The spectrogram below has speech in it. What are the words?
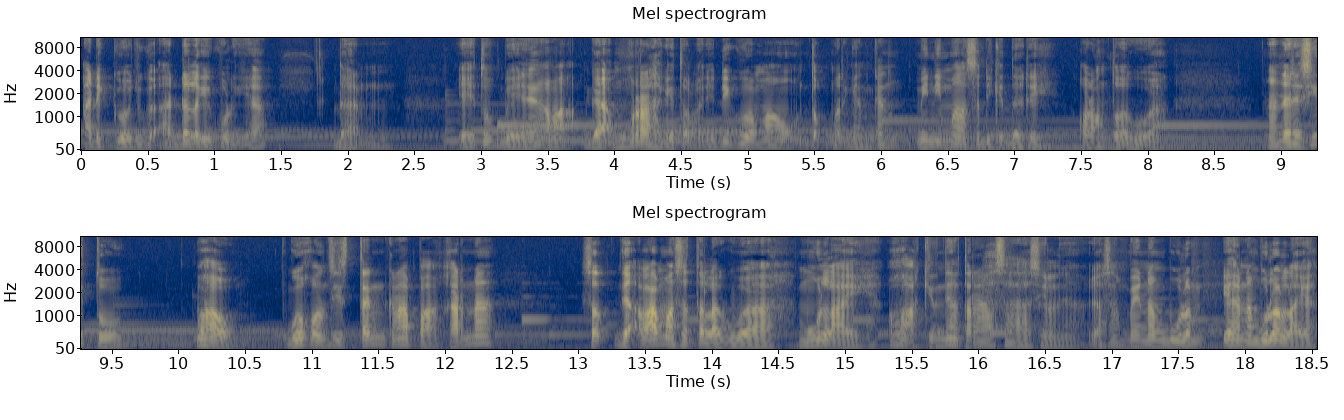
adik gue juga ada lagi kuliah dan ya itu biayanya nggak murah gitu loh. Jadi gue mau untuk meringankan minimal sedikit dari orang tua gue. Nah dari situ, wow, gue konsisten kenapa? Karena gak lama setelah gue mulai oh akhirnya terasa hasilnya. Gak sampai enam bulan ya enam bulan lah ya.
